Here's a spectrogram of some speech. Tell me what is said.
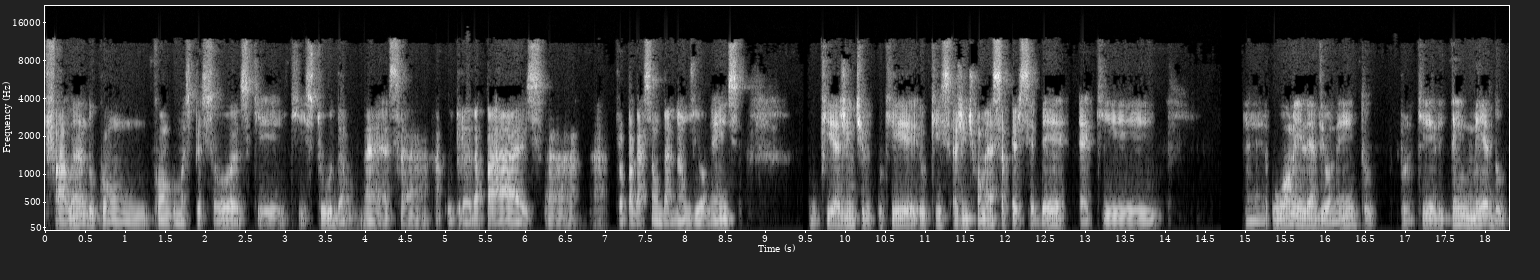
falando com, com algumas pessoas que, que estudam né, essa, a cultura da paz, a, a propagação da não violência, o que a gente o que o que a gente começa a perceber é que é, o homem ele é violento porque ele tem medo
